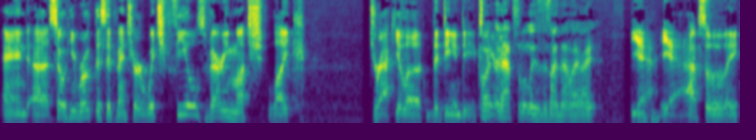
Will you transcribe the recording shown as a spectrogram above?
and uh, so he wrote this adventure, which feels very much like Dracula, the D and D experience. Oh, experience. it absolutely is designed that way, right? Yeah, yeah, absolutely.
